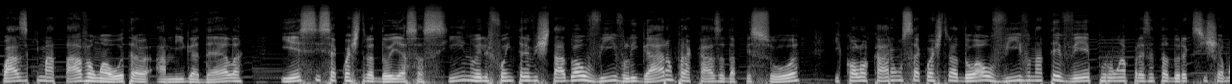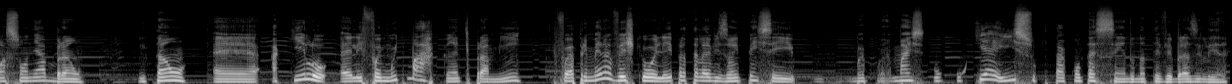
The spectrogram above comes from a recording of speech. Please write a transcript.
quase que matava uma outra amiga dela. E esse sequestrador e assassino, ele foi entrevistado ao vivo, ligaram para casa da pessoa e colocaram o sequestrador ao vivo na TV por uma apresentadora que se chama Sônia Abrão. Então, é, aquilo ele foi muito marcante para mim. Foi a primeira vez que eu olhei para a televisão e pensei, mas o, o que é isso que está acontecendo na TV brasileira?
